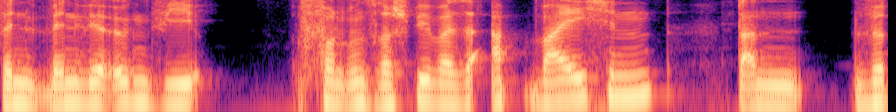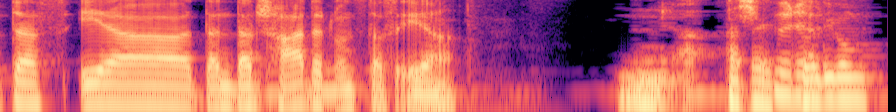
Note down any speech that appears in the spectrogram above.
wenn, wenn wir irgendwie von unserer Spielweise abweichen, dann wird das eher, dann, dann schadet uns das eher. Also, Ich würde- Entschuldigung.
